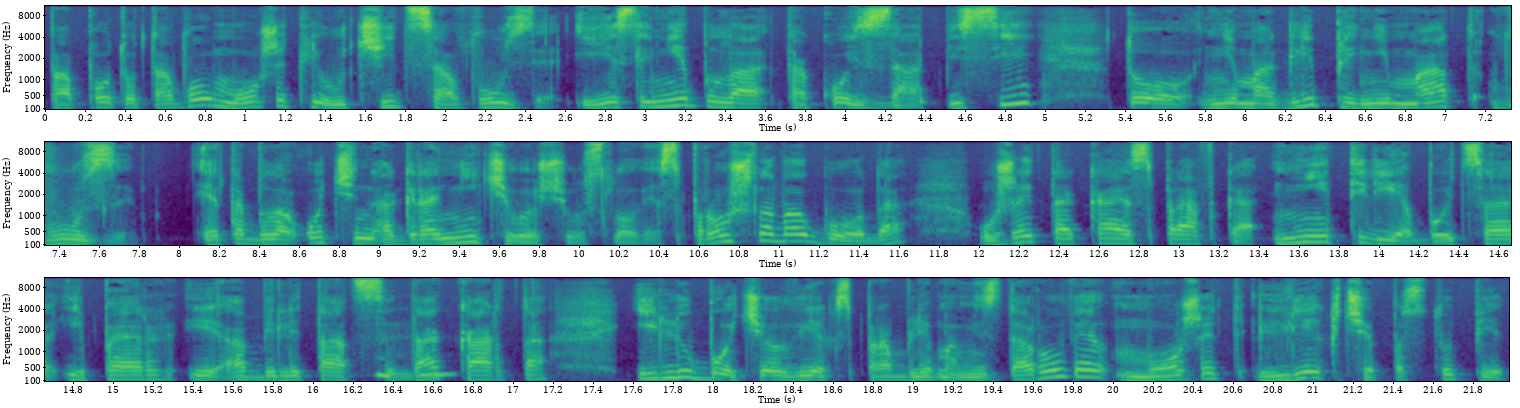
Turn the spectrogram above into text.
по поводу того, может ли учиться в ВУЗе. И если не было такой записи, то не могли принимать вузы. Это было очень ограничивающее условие. С прошлого года уже такая справка не требуется, ИПР и абилитации, mm-hmm. да, карта, и любой человек с проблемами здоровья может легче поступить,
